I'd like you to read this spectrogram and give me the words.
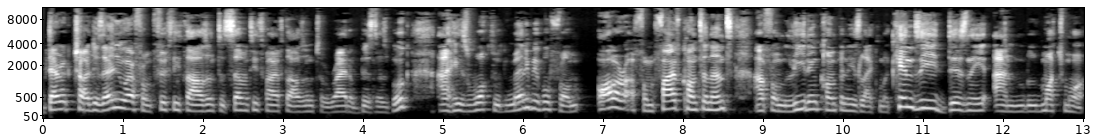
Derek charges anywhere from 50,000 to 75,000 to write a business book. And he's worked with many people from all around, from five continents and from leading companies like McKinsey, Disney, and much more.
